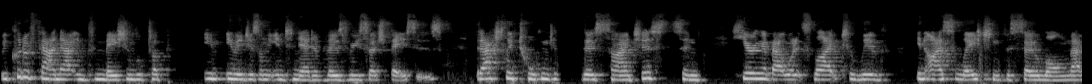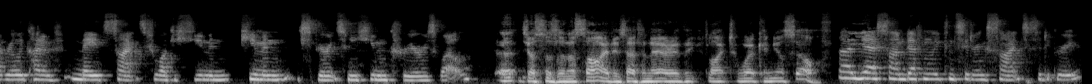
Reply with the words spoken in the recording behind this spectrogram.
we could have found out information, looked up Im- images on the internet of those research bases, but actually talking to those scientists and hearing about what it's like to live in isolation for so long, that really kind of made science feel like a human human experience and a human career as well. Uh, just as an aside, is that an area that you'd like to work in yourself? Uh, yes, I'm definitely considering science as a degree.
